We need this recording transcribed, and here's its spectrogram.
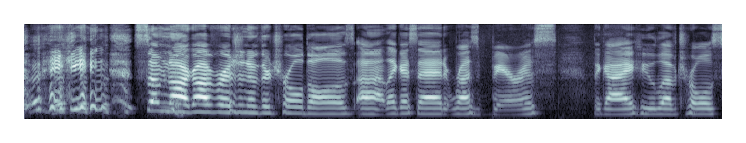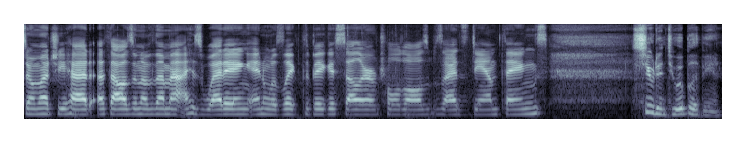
making some knockoff version of their troll dolls uh, like i said Russ Berrie the guy who loved trolls so much he had a thousand of them at his wedding and was like the biggest seller of troll dolls besides damn things Sued into oblivion.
